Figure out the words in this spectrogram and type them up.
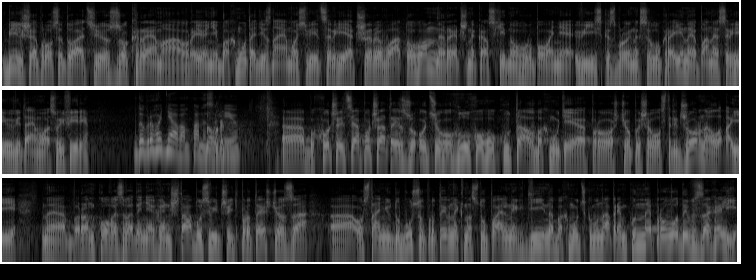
Більше про ситуацію, зокрема в районі Бахмута, дізнаємось від Сергія Череватого, речника східного груповання військ збройних сил України. Пане Сергію, вітаємо вас в ефірі. Доброго дня вам, пане Добре. Сергію. Е, Хочеться почати з оцього глухого кута в Бахмуті, про що пише Wall Street Journal. І е, ранкове зведення генштабу свідчить про те, що за е, останню добу супротивник наступальних дій на Бахмутському напрямку не проводив взагалі.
